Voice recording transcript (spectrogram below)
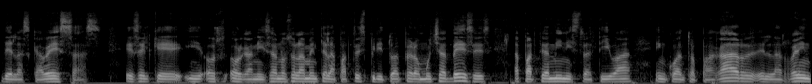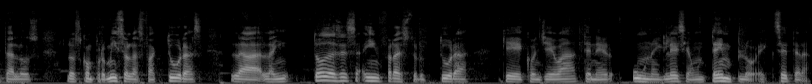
de las cabezas, es el que organiza no solamente la parte espiritual, pero muchas veces la parte administrativa en cuanto a pagar la renta, los, los compromisos, las facturas, la, toda esa infraestructura que conlleva tener una iglesia, un templo, etcétera.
